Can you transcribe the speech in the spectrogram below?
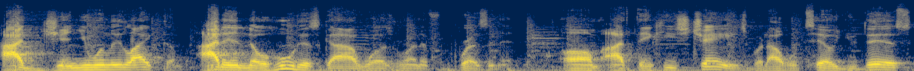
I genuinely liked him. I didn't know who this guy was running for president. Um, I think he's changed, but I will tell you this.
